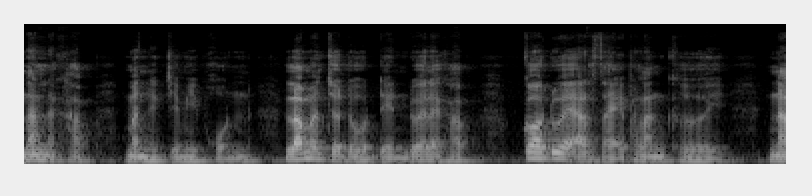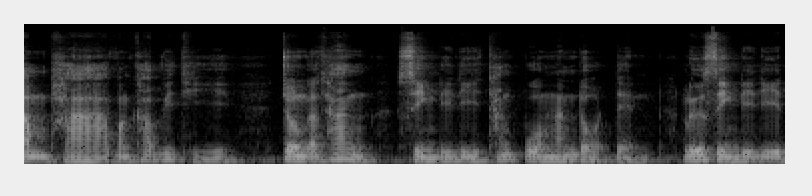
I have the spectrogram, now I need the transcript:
นั่นแหละครับ มันถึงจะมีผล แล้วมันจะโดดเด่นด้วยอะไรครับ ก็ด้วยอาศัยพลังเคยนำพาบังคับวิถี จนกระทั่งสิ่งดีๆ ทั้งปวงนั้นโดดเด่น หรือสิ่งดีๆใ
